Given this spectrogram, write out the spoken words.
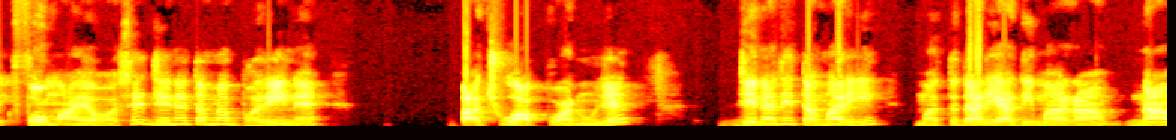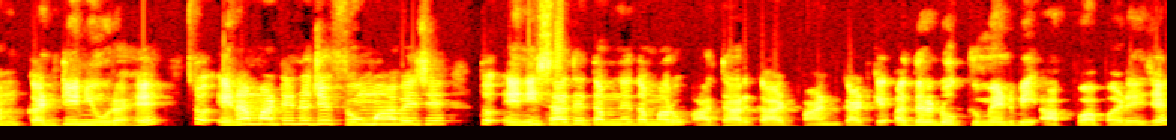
એક ફોર્મ આવ્યો હશે, જેને તમે ભરીને પાછું આપવાનું છે. જેનાથી તમારી મતદાર યાદીમાં નામ કન્ટિન્યુ રહે. તો એના માટેનો જે ફોર્મ આવે છે, તો એની સાથે તમને તમારું આધાર કાર્ડ, પાન કાર્ડ કે અધર ડોક્યુમેન્ટ બી આપવા પડે છે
